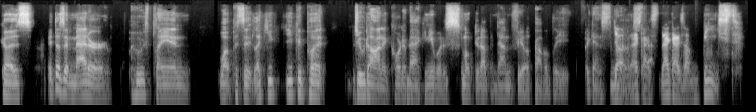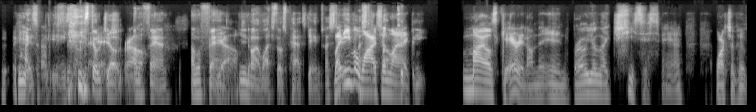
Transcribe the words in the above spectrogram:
because it doesn't matter who's playing what position. Like you, you could put Judon at quarterback, and he would have smoked it up and down the field probably against yo, Browns. that guy's that guy's a beast. That He is a beast. beast He's no edge, joke. bro. I'm a fan. I'm a fan. Yeah. You know, I watch those Pats games. I stay- even I watching, like. Myles Garrett on the end, bro. You're like, Jesus, man. Watching him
